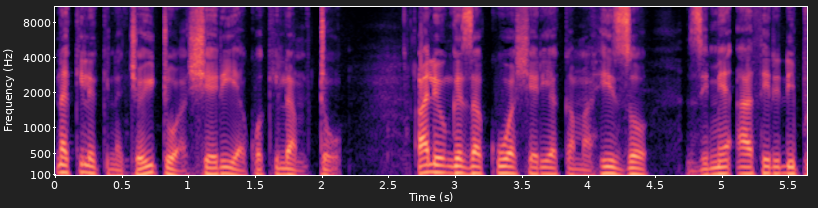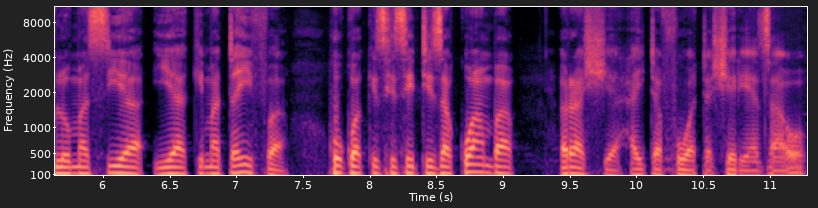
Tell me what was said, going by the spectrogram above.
na kile kinachoitwa sheria kwa kila mtu. Aliongeza kuwa sheria kama hizo zimeathiri diplomasia ya kimataifa huku akisisitiza kwamba Russia haitafuata sheria zao.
